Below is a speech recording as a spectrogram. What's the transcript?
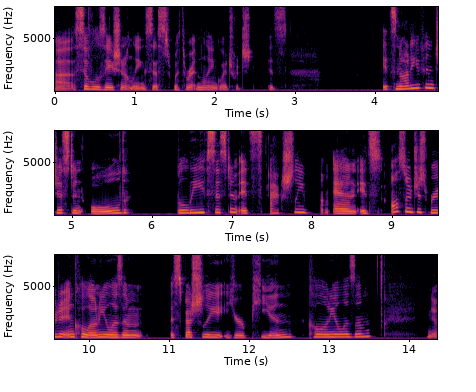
uh, civilization only exists with written language, which is it's not even just an old belief system. It's actually and it's also just rooted in colonialism, especially European colonialism. You know,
